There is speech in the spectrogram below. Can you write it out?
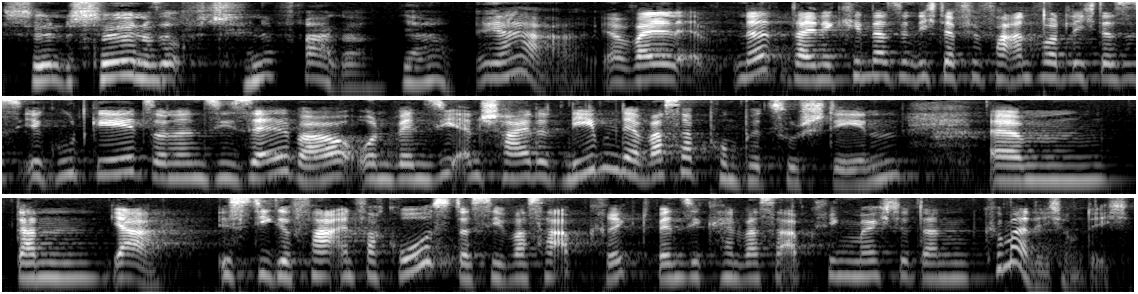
Schön, schöne, schöne Frage. Ja. ja, ja, weil ne, deine Kinder sind nicht dafür verantwortlich, dass es ihr gut geht, sondern sie selber. Und wenn sie entscheidet, neben der Wasserpumpe zu stehen, ähm, dann ja, ist die Gefahr einfach groß, dass sie Wasser abkriegt. Wenn sie kein Wasser abkriegen möchte, dann kümmere dich um dich.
